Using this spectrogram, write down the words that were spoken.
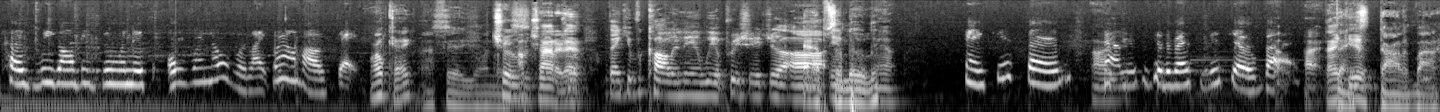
because we going to be doing this over and over like Groundhog's Day. Okay. I feel you on True. I'm tired of True. that. Thank you for calling in. We appreciate your uh, Absolutely. input. Thank you, sir. All now listen to the rest of the show. Bye. Thank Thanks, you. darling. Bye.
